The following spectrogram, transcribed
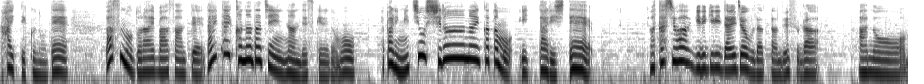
入っていくのでバスのドライバーさんって大体カナダ人なんですけれどもやっぱり道を知らない方もいたりして私はギリギリ大丈夫だったんですがあの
